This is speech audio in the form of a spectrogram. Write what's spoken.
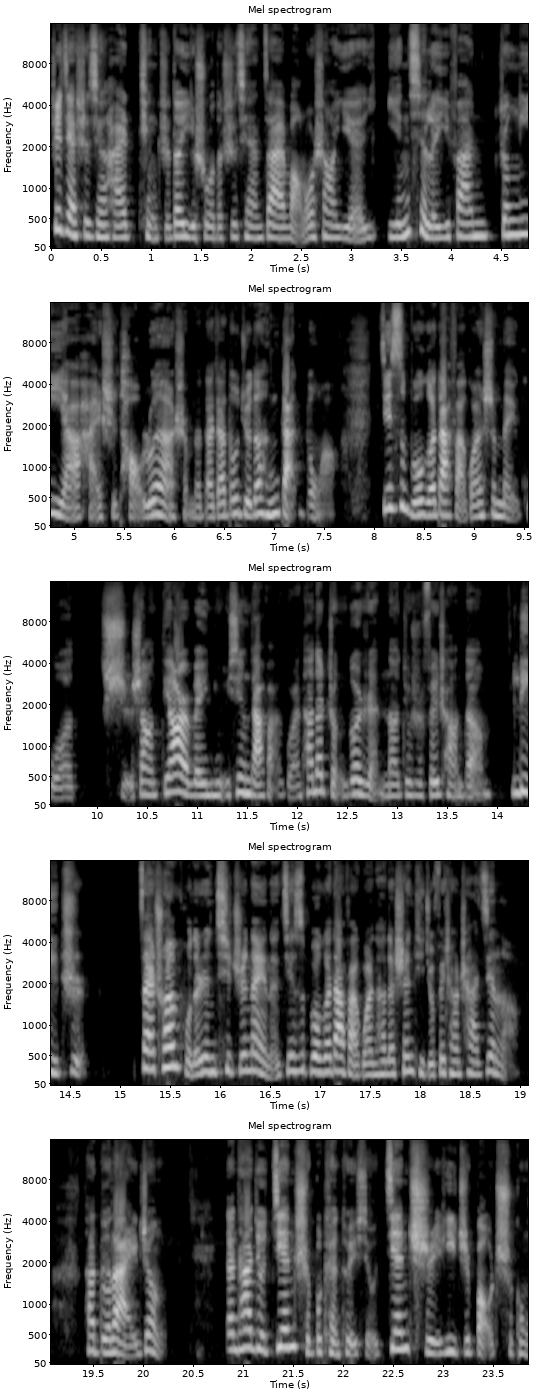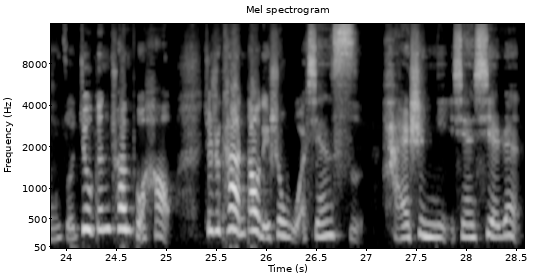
这件事情还挺值得一说的，之前在网络上也引起了一番争议啊，还是讨论啊什么的，大家都觉得很感动啊。金斯伯格大法官是美国史上第二位女性大法官，她的整个人呢就是非常的励志。在川普的任期之内呢，金斯伯格大法官她的身体就非常差劲了，她得了癌症。但她就坚持不肯退休，坚持一直保持工作，就跟川普号，就是看到底是我先死还是你先卸任。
